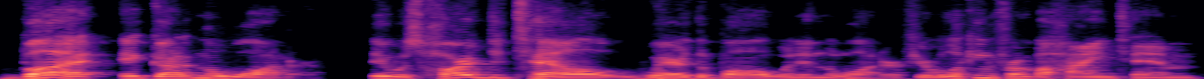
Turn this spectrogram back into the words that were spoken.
But it got in the water. It was hard to tell where the ball went in the water. If you're looking from behind him,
